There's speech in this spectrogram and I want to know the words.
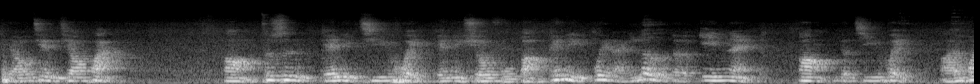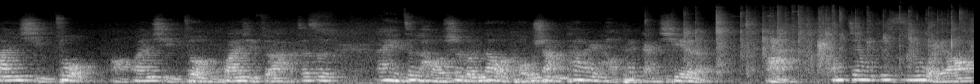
条件交换，啊，这是给你机会，给你修福报，给你未来乐的因呢，啊，一个机会，啊，欢喜做，啊，欢喜做，欢喜做啊，这是，哎，这个好事轮到我头上，太好，太感谢了，啊，那这样去思维哦。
